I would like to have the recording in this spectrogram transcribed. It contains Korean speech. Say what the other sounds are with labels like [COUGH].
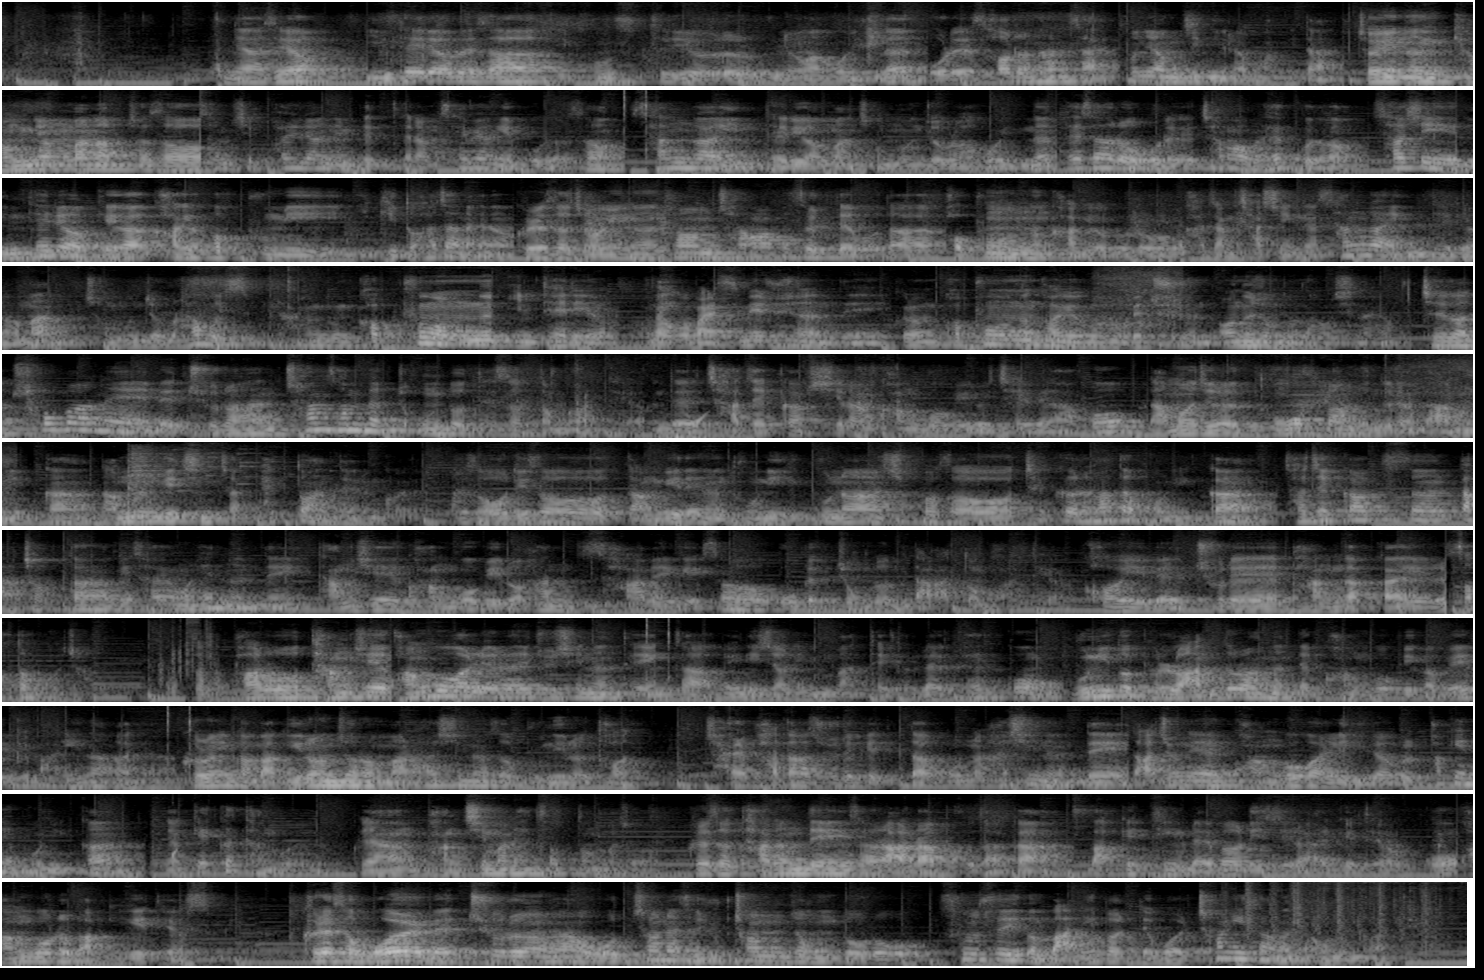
안녕하세요. 인테리어 회사 리폼 스튜디오를 운영하고 있는 올해 31살 손영진이라고 합니다. 저희는 경력만 합쳐서 38년인 베테랑 3명이 모여서 상가 인테리어만 전문적으로 하고 있는 회사를 올해 창업을 했고요. 사실 인테리어 업계가 가격 거품이기도 하잖아요. 그래서 저희는 처음 창업했을 때보다 거품 없는 가격으로 가장 자신 있는 상가 인테리어만 전문적으로 하고 있습니다. 방금 거품 없는 인테리어라고 말씀해 주셨는데 그럼 거품 없는 가격으로 매출은 어느 정도 나오시나요? 제가 초반에 매출은 한1,300 정도 됐었던 것 같아요. 근데 자재값이랑 광고비를 제외하고 나머지를 동업단 분들이랑 나누니까 남는 게 진짜 100도 안 되는 거예요. 그래서 어디서 낭비되는 돈이 있구나 싶어서 체크를 하다 보니까 자재값은 딱 적당하게 사용을 했는데 당시에 광고비로 한 400에서 500 정도 나갔던 것 같아요. 거의 매출의 반 가까이를 썼던 거죠. 그래서 바로 당시에 광고 관리를 해주시는 대행사 매니저님한테 연락을 했고 문의도 별로 안 들어왔는데 광고비가 왜 이렇게 많이 나가냐. 그러니까 막 이런저런 말 하시면서 문의를 더 잘 받아주겠다고는 하시는데 나중에 광고 관리 이력을 확인해 보니까 그냥 깨끗한 거예요. 그냥 방치만 했었던 거죠. 그래서 다른 대행사를 알아보다가 마케팅 레버리지를 알게 되었고 광고를 맡기게 되었습니다. 그래서 월 매출은 한 5천에서 6천 정도로 순수익은 많이 벌 때 월 1천 이상은 나오는 것 같아요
